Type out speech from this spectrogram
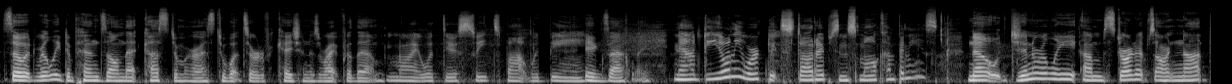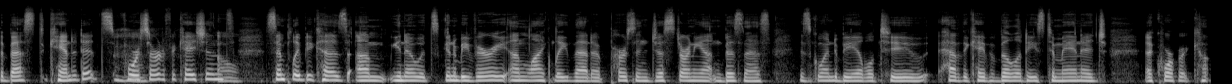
So it really depends on that customer as to what certification is right for them. right, what their sweet spot would be. Exactly. Now, do you only work with startups and small companies? No, generally, um, startups are not the best candidates for certifications Oh. simply because, um, you know, it's going to be very unlikely that a person just starting out in business is going to be able to have the capabilities to manage a corporate co-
